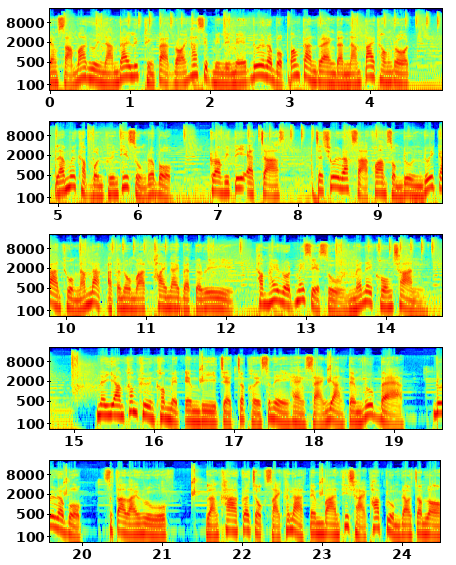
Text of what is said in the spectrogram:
ยังสามารถลุยน้ำได้ลึกถึง 850มิลลิเมตรด้วยระบบป้องกันแรงดันน้ำใต้ท้องรถ และเมื่อขับบนพื้นที่สูงระบบ Gravity Adjust จะช่วยรักษาความสมดุลด้วยการถ่วงน้ำหนักอัตโนมัติภายในแบตเตอรี่ทำให้รถไม่เสียศูนย์แม้ในโค้งชัน ในยามค่ำคืน Comet MB7 จะเผยเสน่ห์แห่งแสงอย่างเต็มรูปแบบ ด้วยระบบ Starlight Roof หลังคากระจกใสขนาดเต็มบานที่ฉายภาพกลุ่มดาวจำลอง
